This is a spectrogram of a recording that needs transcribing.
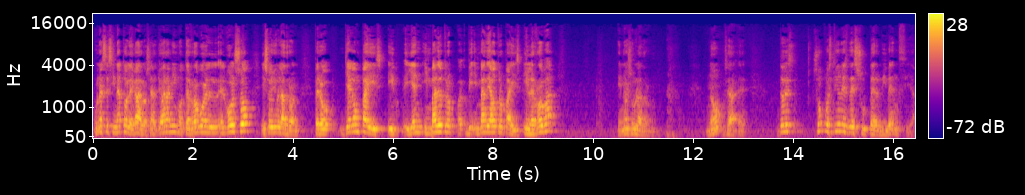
un asesinato legal. O sea, yo ahora mismo te robo el, bolso y soy un ladrón. Pero llega un país y, invade, otro, invade a otro país y le roba y no es un ladrón. ¿No? O sea, eh, entonces son cuestiones de supervivencia,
